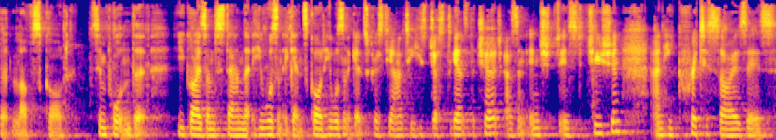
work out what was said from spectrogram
but loves God. It's important that you guys understand that he wasn't against God, he wasn't against Christianity, he's just against the church as an institution, and he criticizes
